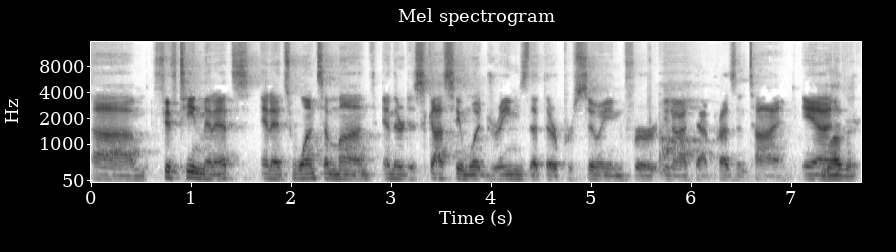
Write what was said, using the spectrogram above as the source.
um, 15 minutes and it's once a month and they're discussing what dreams that they're pursuing for, you know, at that present time. And Love it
